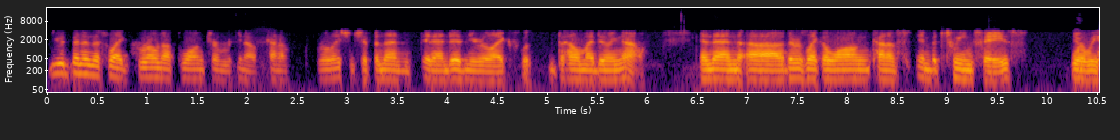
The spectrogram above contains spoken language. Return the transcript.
you had been in this like grown up long term you know kind of relationship and then it ended and you were like what the hell am i doing now and then uh there was like a long kind of in between phase where we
